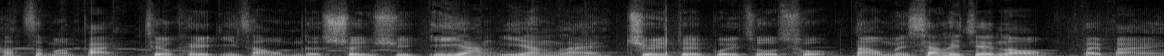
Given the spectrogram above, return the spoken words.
要怎么拜，就可以依照我们的顺序一样一样来，绝对不会做错。那我们下回见喽，拜拜。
